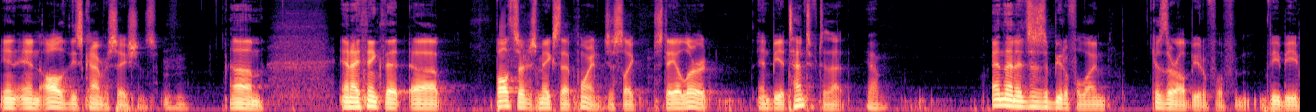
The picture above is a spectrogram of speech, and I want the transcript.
in, in all of these conversations. Um, and I think that uh, Balthasar just makes that point. Just like stay alert and be attentive to that. Yeah. And then it's just a beautiful line because they're all beautiful from VB.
